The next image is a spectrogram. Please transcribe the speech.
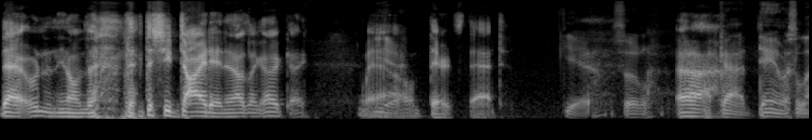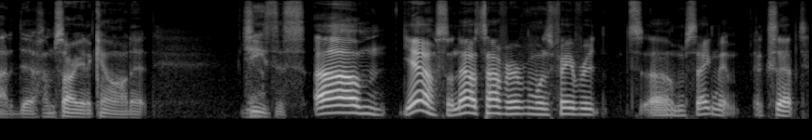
that you know that, that she died in, and I was like, okay, well, Yeah. there's that. Yeah. So Uh, God damn, that's a lot of deaths. I'm sorry to count all that. Jesus. Um. Yeah. So now it's time for everyone's favorite um segment, except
